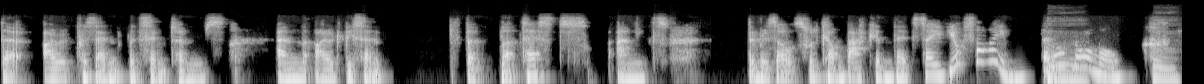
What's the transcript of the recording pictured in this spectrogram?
that I would present with symptoms and I would be sent for blood tests and the results would come back and they'd say, You're fine. They're all Mm. normal. Mm.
